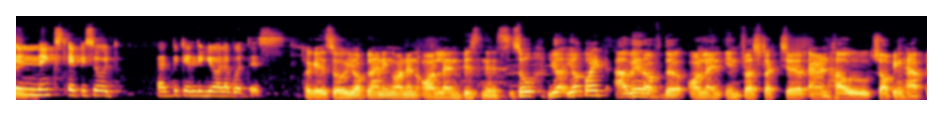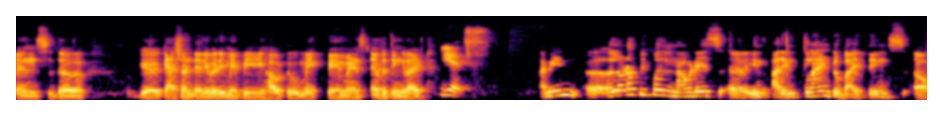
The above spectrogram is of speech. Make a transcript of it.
in next episode I'll be telling you all about this. Okay, so you're planning on an online business. So you're you're quite aware of the online infrastructure and how shopping happens, the uh, cash on delivery, maybe how to make payments, everything, right? Yes. I mean, uh, a lot of people nowadays uh, in, are inclined to buy things uh,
